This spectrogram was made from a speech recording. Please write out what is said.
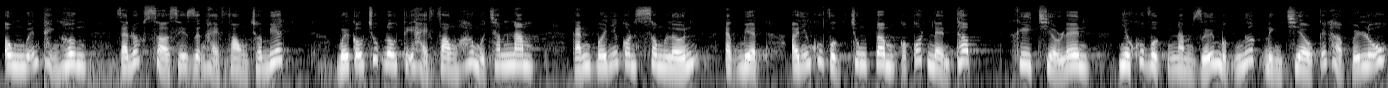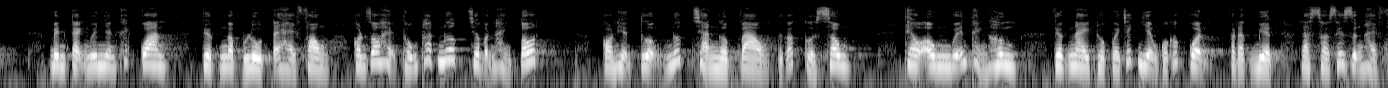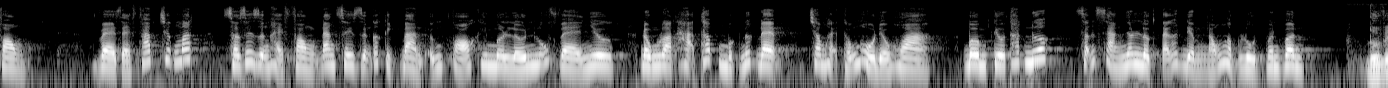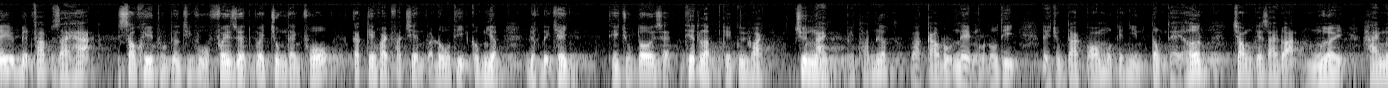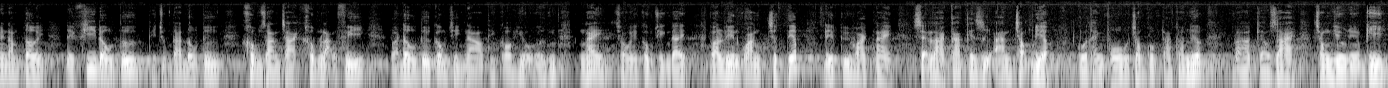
Ông Nguyễn Thành Hưng, Giám đốc Sở Xây dựng Hải Phòng cho biết, với cấu trúc đô thị Hải Phòng hơn 100 năm, gắn với những con sông lớn, đặc biệt ở những khu vực trung tâm có cốt nền thấp, khi chiều lên, nhiều khu vực nằm dưới mực nước đỉnh chiều kết hợp với lũ. Bên cạnh nguyên nhân khách quan, việc ngập lụt tại Hải Phòng còn do hệ thống thoát nước chưa vận hành tốt, còn hiện tượng nước tràn ngược vào từ các cửa sông. Theo ông Nguyễn Thành Hưng, Việc này thuộc về trách nhiệm của các quận và đặc biệt là Sở Xây dựng Hải Phòng. Về giải pháp trước mắt, Sở Xây dựng Hải Phòng đang xây dựng các kịch bản ứng phó khi mưa lớn lũ về như đồng loạt hạ thấp mực nước đệm trong hệ thống hồ điều hòa, bơm tiêu thoát nước, sẵn sàng nhân lực tại các điểm nóng ngập lụt vân vân. Đối với biện pháp dài hạn, sau khi Thủ tướng Chính phủ phê duyệt quy hoạch chung thành phố, các kế hoạch phát triển và đô thị công nghiệp được định hình, thì chúng tôi sẽ thiết lập cái quy hoạch chuyên ngành về thoát nước và cao độ nền của đô thị để chúng ta có một cái nhìn tổng thể hơn trong cái giai đoạn 10, 20 năm tới để khi đầu tư thì chúng ta đầu tư không giàn trải, không lãng phí và đầu tư công trình nào thì có hiệu ứng ngay trong cái công trình đấy và liên quan trực tiếp đến quy hoạch này sẽ là các cái dự án trọng điểm của thành phố trong công tác thoát nước và kéo dài trong nhiều nhiệm kỳ.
